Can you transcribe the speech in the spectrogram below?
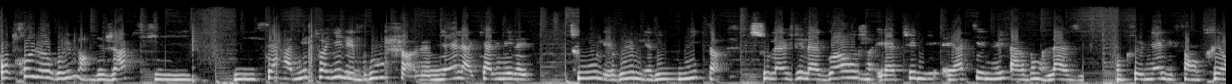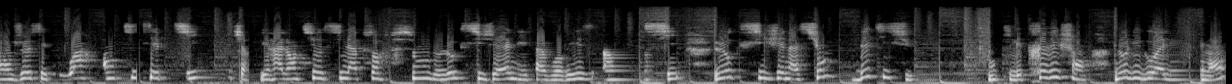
contre le rhume déjà, parce qu'il il sert à nettoyer les bronches, le miel, à calmer les toux, les rhumes, les rhinites, soulager la gorge et atténuer, et l'asthme. Donc le miel, il fait entrer en jeu ses pouvoirs antiseptiques. Il ralentit aussi l'absorption de l'oxygène et favorise ainsi l'oxygénation des tissus. Donc il est très riche en oligo-aliments,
